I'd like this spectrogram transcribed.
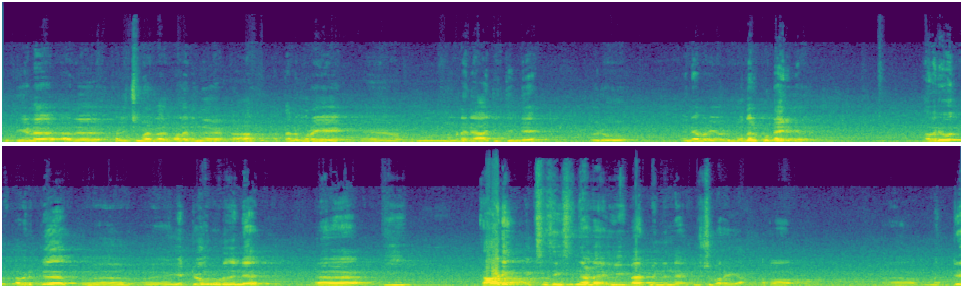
കുട്ടികൾ അത് കളിച്ചു വളര വളരുന്ന ആ തലമുറയെ നമ്മുടെ രാജ്യത്തിന്റെ ഒരു എന്താ പറയുക ഒരു മുതൽക്കൂട്ടായിരിക്കും അവർ അവർ അവർക്ക് ഏറ്റവും കൂടുതൽ ഈ കാർഡിക് എക്സസൈസ് എന്നാണ് ഈ ബാഡ്മിന്റനെ കുറിച്ച് പറയുക. അപ്പോൾ മറ്റ്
